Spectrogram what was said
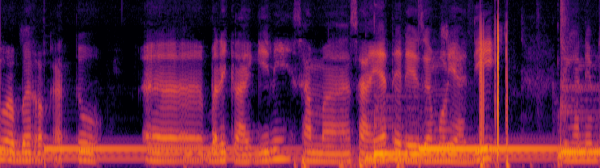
wabarakatuh. Eh, Balik lagi nih sama saya Teddy Eza Mulyadi Dengan NIM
